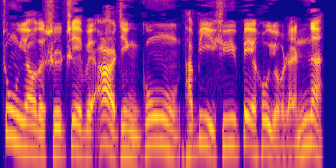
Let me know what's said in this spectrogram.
重要的是这位二进宫他必须背后有人呢。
